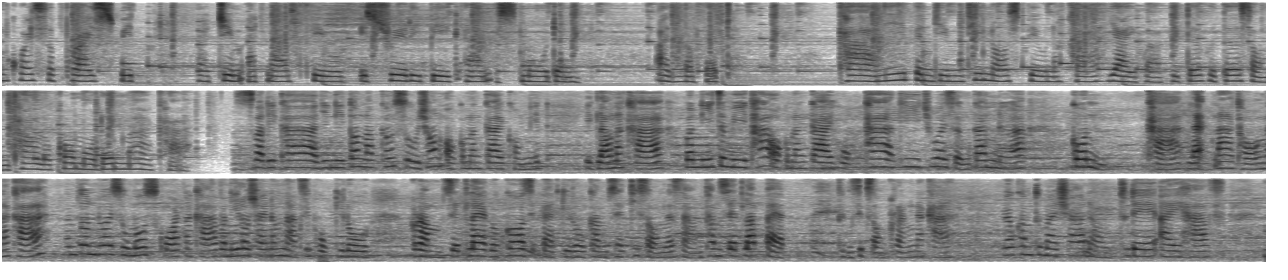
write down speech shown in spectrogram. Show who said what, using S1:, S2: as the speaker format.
S1: I'm quite surprised with a gym at Northfield. It's really big and it's modern. I love it. ค่ะนี่เป็นยิมที่ Northfield นะคะ ใหญ่กว่า Peter Peter 2เท่าแล้วก็โมเดิร์นมากค่ะ สวัสดีค่ะ ยินดีต้อนรับเข้าสู่ช่องออกกำลังกายของนิดอีกแล้วนะคะ วันนี้จะมีท่าออกกำลังกาย 6 ท่าที่ช่วยเสริมกล้ามเนื้อ ก้น ขาและหน้าท้องนะคะเริ่มต้นด้วยซูโม่สควอตนะคะ วันนี้เราใช้น้ำหนัก 16 กิโลกรัมเซตแรกแล้วก็ 18 กิโลกรัมเซตที่ 2 และ 3ทำเซตละ 8 ถึง 12 ครั้งนะคะ Welcome to my channel. Today I have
